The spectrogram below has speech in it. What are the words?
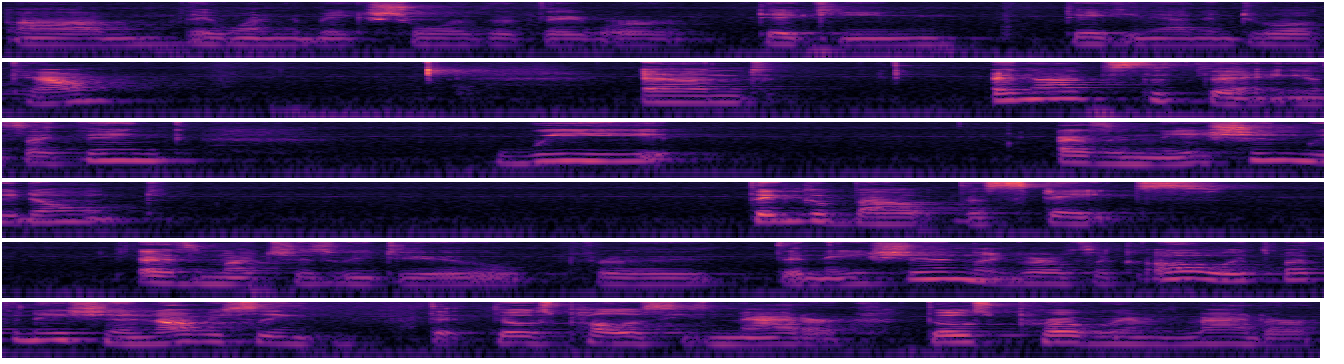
um, they wanted to make sure that they were taking taking that into account. And and that's the thing is I think we as a nation we don't think about the states as much as we do for the nation. Like, where it's like, oh, it's about the nation, and obviously th- those policies matter, those programs matter,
